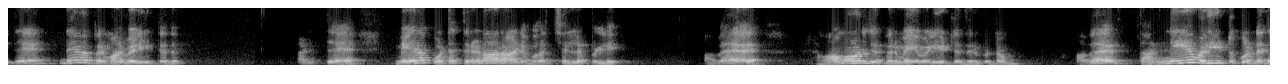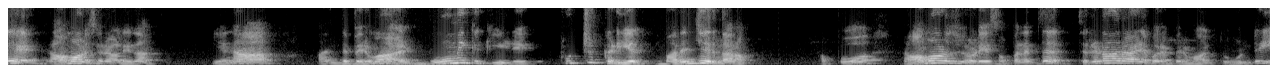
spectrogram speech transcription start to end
இது தேவபெருமான் வெளியிட்டது. அடுத்து மேலக்கோட்டை திருநாராயணபுர செல்லப்பிள்ளை. அவர் ராமானுஜர் பெருமையை வெளியிட்டது இருக்கட்டும். அவர் தன்னையே வெளியிட்டு கொண்டதே ராமானுஜராலே தான். ஏன்னா அந்த பெருமாள் பூமிக்கு கீழே புற்றுக்கடியில் மறைஞ்சு இருந்தாராம் அப்போ ராமானுஜனுடைய சொப்பனத்து திருநாராயணபுர பெருமாள் தோன்றி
